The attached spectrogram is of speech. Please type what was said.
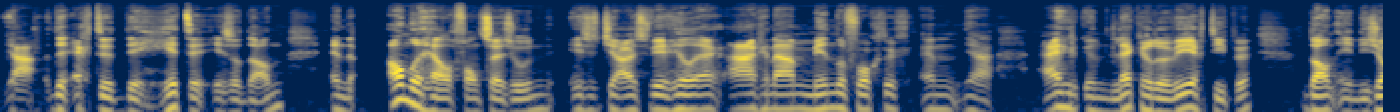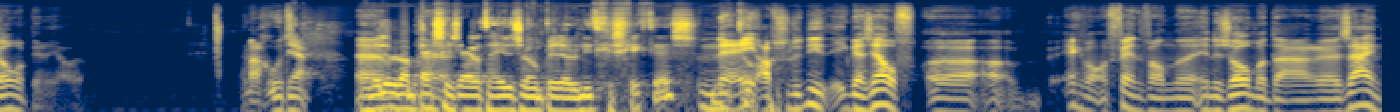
ja, de echte de hitte is er dan. En de andere helft van het seizoen is het juist weer heel erg aangenaam, minder vochtig. En ja, eigenlijk een lekkerder weertype dan in die zomerperiode. Maar goed. Ja. Maar ehm, willen we dan per se eh, zeggen dat de hele zomerperiode niet geschikt is? Nee, absoluut niet. Ik ben zelf eh, eh, echt wel een fan van eh, in de zomer daar eh, zijn.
